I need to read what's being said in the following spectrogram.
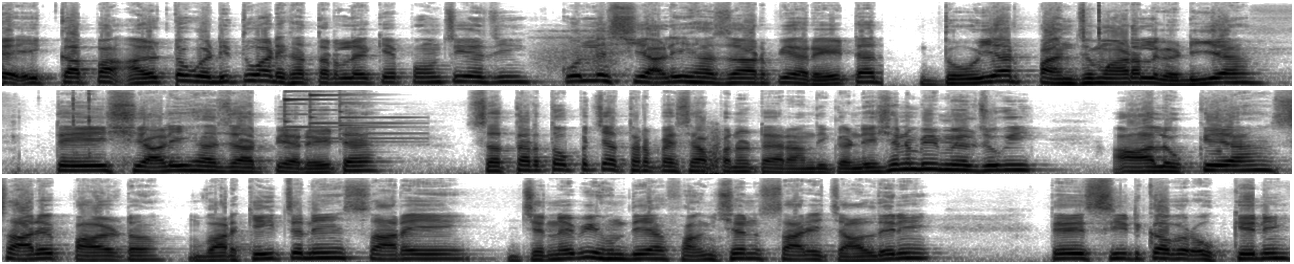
ਤੇ ਇੱਕ ਆਪਾਂ ਅਲਟੋ ਗੱਡੀ ਤੁਹਾਡੇ ਖਾਤਰ ਲੈ ਕੇ ਪਹੁੰਚੀ ਹੈ ਜੀ। ਕੁੱਲ 46000 ਰੁਪਿਆ ਰੇਟ ਹੈ। 2005 ਮਾਡਲ ਗੱਡੀ ਆ ਤੇ 46000 ਰੁਪਿਆ ਰੇਟ ਹੈ। 70 ਤੋਂ 75 ਪੈਸੇ ਆਪਾਂ ਨੂੰ ਟਾਇਰਾਂ ਦੀ ਕੰਡੀਸ਼ਨ ਵੀ ਮਿਲ ਜੂਗੀ। ਆਲ ਓਕੇ ਆ, ਸਾਰੇ ਪਾਰਟ ਵਰਕਿੰਗ ਚ ਨੇ, ਸਾਰੇ ਜਿੰਨੇ ਵੀ ਹੁੰਦੇ ਆ ਫੰਕਸ਼ਨ ਸਾਰੇ ਚੱਲਦੇ ਨੇ ਤੇ ਸੀਟ ਕਵਰ ਓਕੇ ਨੇ।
